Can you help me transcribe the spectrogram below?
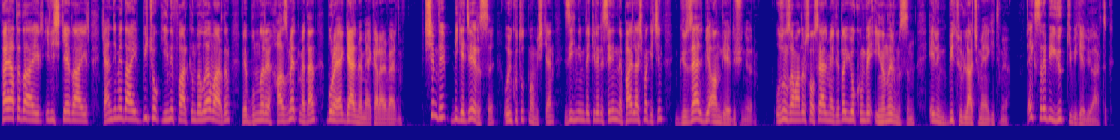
Hayata dair, ilişkiye dair, kendime dair birçok yeni farkındalığa vardım ve bunları hazmetmeden buraya gelmemeye karar verdim. Şimdi bir gece yarısı uyku tutmamışken zihnimdekileri seninle paylaşmak için güzel bir an diye düşünüyorum. Uzun zamandır sosyal medyada yokum ve inanır mısın elim bir türlü açmaya gitmiyor. Ekstra bir yük gibi geliyor artık.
